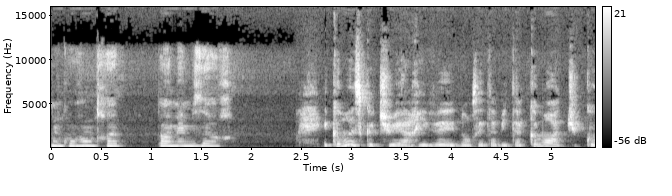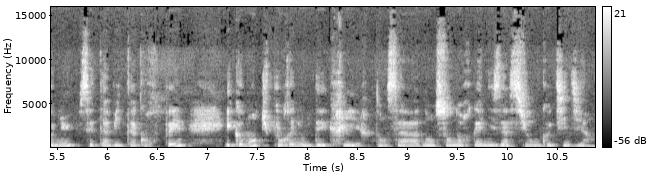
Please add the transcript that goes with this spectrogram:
Donc on rentre pas aux mêmes heures. Et comment est-ce que tu es arrivé dans cet habitat? Comment as-tu connu cet habitat groupé? Et comment tu pourrais nous le décrire dans, sa, dans son organisation au quotidien?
